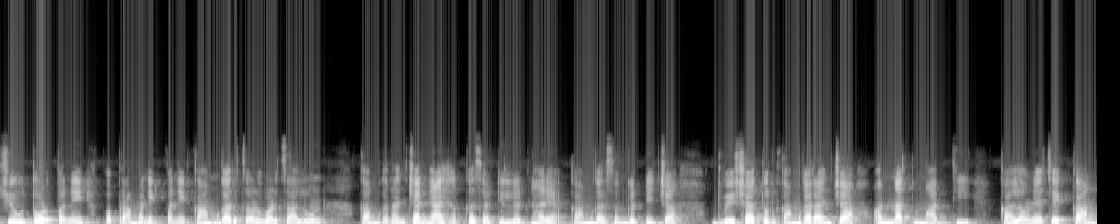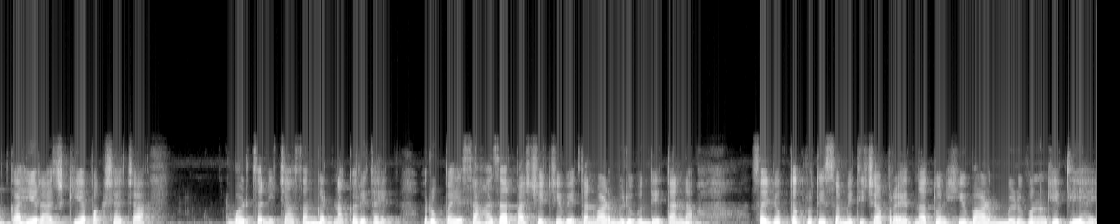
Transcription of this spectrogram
जीवतोडपणे व प्रामाणिकपणे कामगार चळवळ चालवून कामगारांच्या न्याय हक्कासाठी लढणाऱ्या कामगार संघटनेच्या द्वेषातून कामगारांच्या अन्नात माती कालवण्याचे काम काही राजकीय पक्षाच्या वडचणीच्या संघटना करीत आहेत. रुपये सहा हजार पाचशेची वेतनवाढ मिळवून देताना संयुक्त कृती समितीच्या प्रयत्नातून ही वाढ मिळवून घेतली आहे.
